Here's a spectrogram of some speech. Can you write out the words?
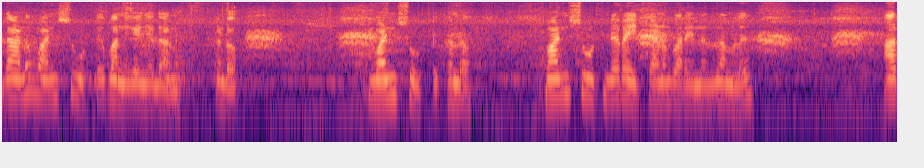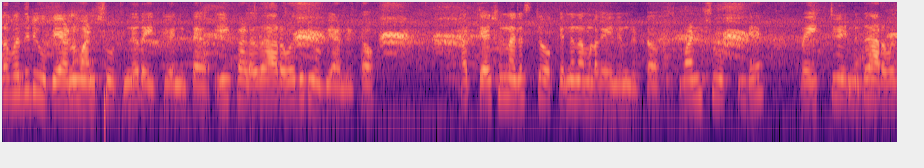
ഇതാണ് വൺ ഷൂട്ട് വന്നു കഴിഞ്ഞതാണ്. കണ്ടോ? വൺ ഷൂട്ട് കണ്ടോ? വൺ ഷൂട്ടിന്റെ റേറ്റാണ് പറയുന്നത് നമ്മൾ അറുപത് രൂപയാണ് വൺ ഷൂട്ടിന്റെ റേറ്റ് വന്നിട്ട്. ഈ കളർ അറുപത് രൂപയാണ് കേട്ടോ. അത്യാവശ്യം നല്ല സ്റ്റോക്ക് തന്നെ നമ്മുടെ കയ്യിലുണ്ട് കേട്ടോ. വൺ ഷൂട്ടിന്റെ റേറ്റ് വരുന്നത് അറുപത്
